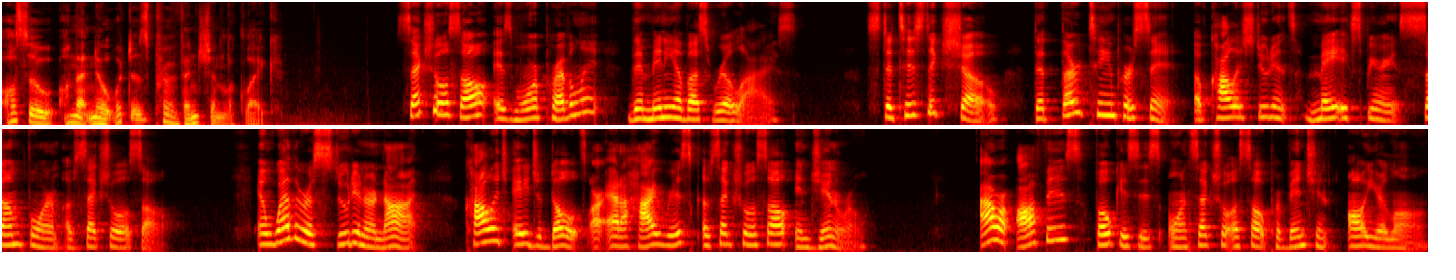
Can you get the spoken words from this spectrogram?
Also, on that note, what does prevention look like? Sexual assault is more prevalent than many of us realize. Statistics show that 13% of college students may experience some form of sexual assault. And whether a student or not, college age adults are at a high risk of sexual assault in general. Our office focuses on sexual assault prevention all year long.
